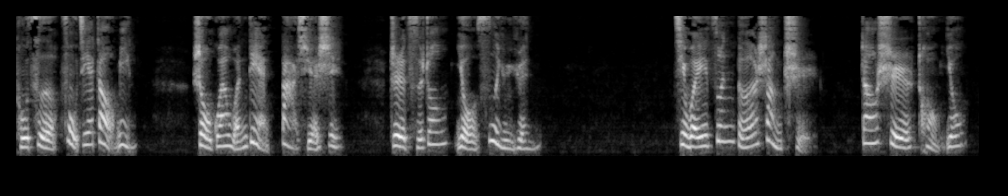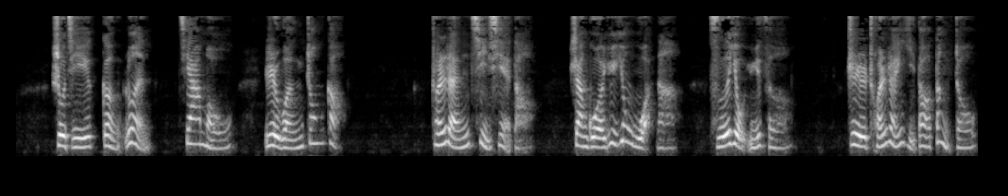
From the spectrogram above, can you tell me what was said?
途次复接诏命，授官文殿大学士，至词中有四语云。岂为尊德上耻，昭示宠优，书籍耿论家谋，日闻忠告。淳人泣谢道：“上国欲用我呢，死有余责。”至淳人已到邓州，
